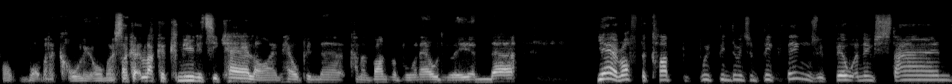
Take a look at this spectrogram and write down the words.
what, would I call it? Almost like a, like a community care line helping the kind of vulnerable and elderly. And uh, yeah, off the club, we've been doing some big things. We've built a new stand.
